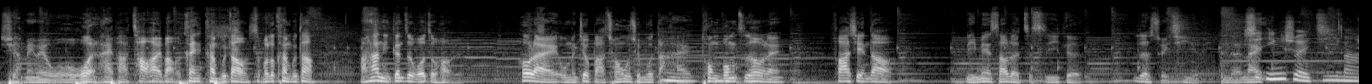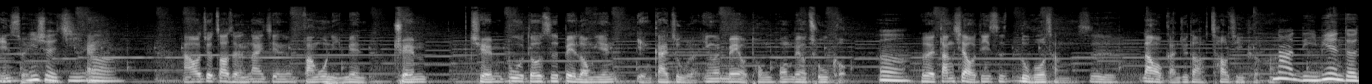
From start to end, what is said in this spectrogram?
学长妹妹，我我很害怕，超害怕，我看看不到，什么都看不到。啊，你跟着我走好了。后来我们就把窗户全部打开，通风之后呢，发现到里面烧的只是一个热水器而已。是饮水机吗？饮水饮水机，嗯。然后就造成那一间房屋里面全全部都是被浓烟掩盖住了，因为没有通风，没有出口。嗯，所以，当下我第一次入火场是让我感觉到超级可怕。那里面的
